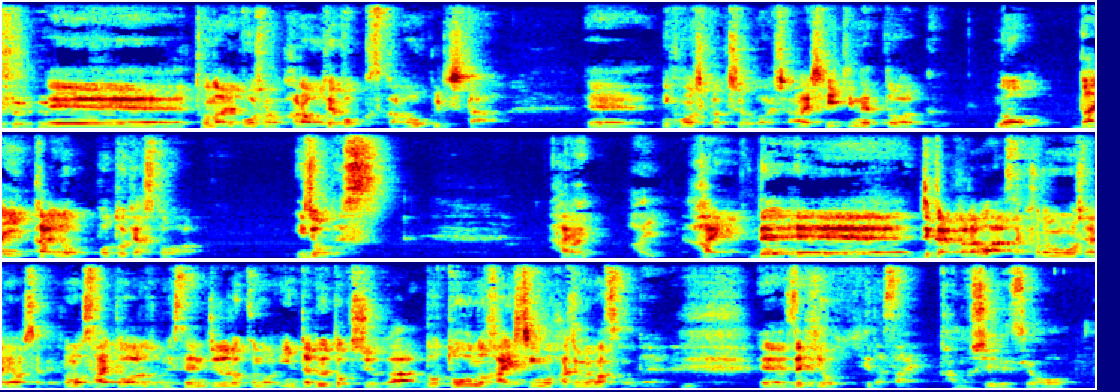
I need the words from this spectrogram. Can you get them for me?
えー都内某所のカラオケボックスからお送りした、えー日本視覚障害者 ICT ネットワークの第1回のポッドキャストは以上です。はい。はいはい。はい。で、えー次回からは先ほども申し上げましたけれども、サイトワールド2016のインタビュー特集が怒涛の配信を始めますので、えーぜひお聞きください。楽しいですよ。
